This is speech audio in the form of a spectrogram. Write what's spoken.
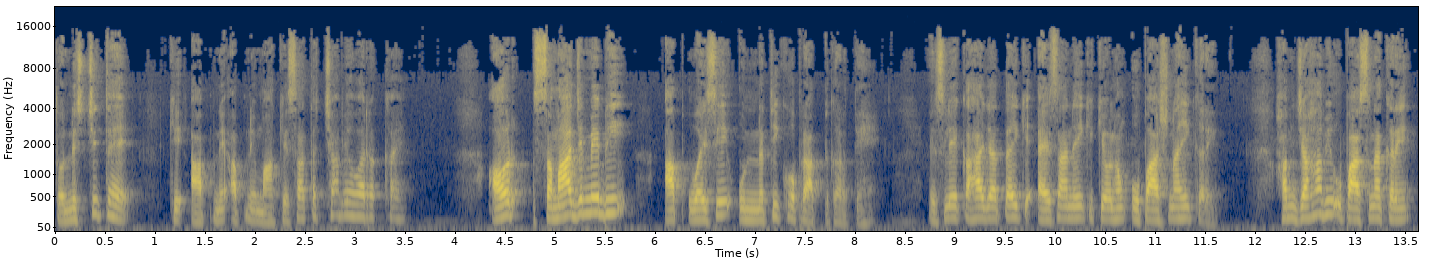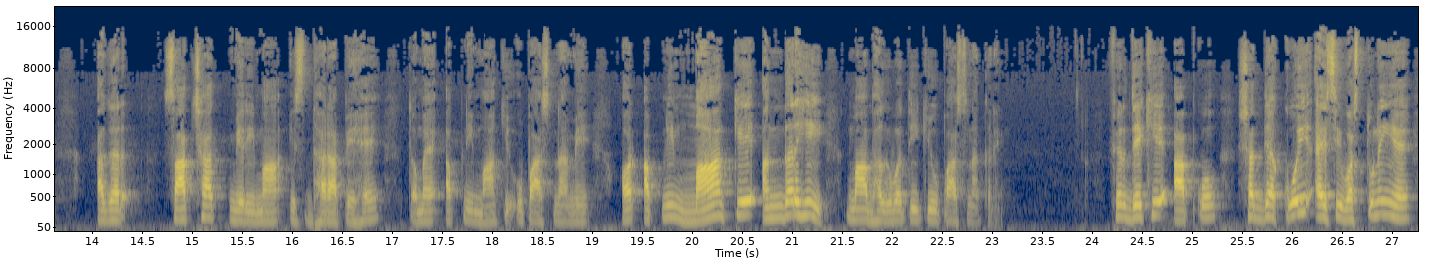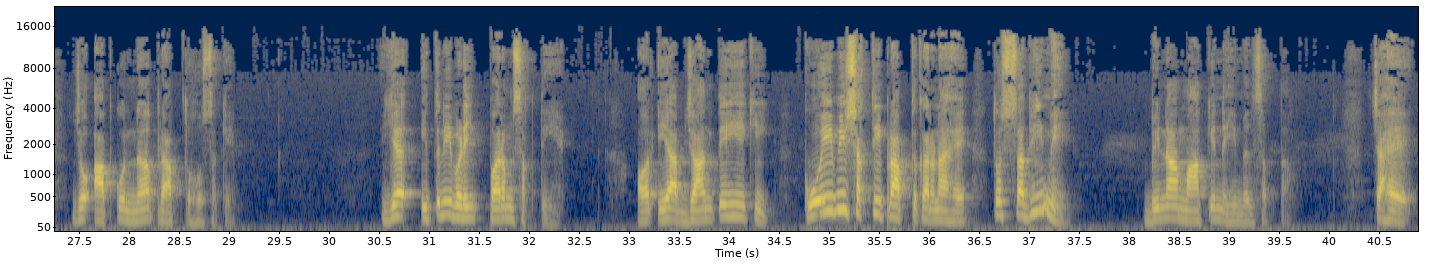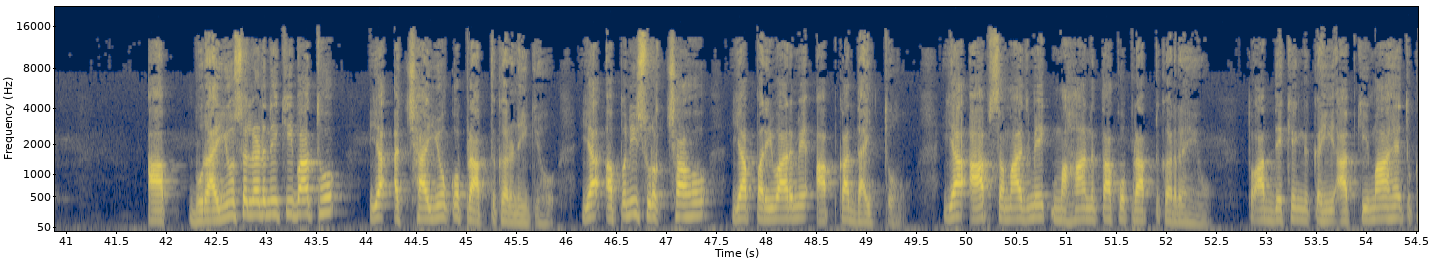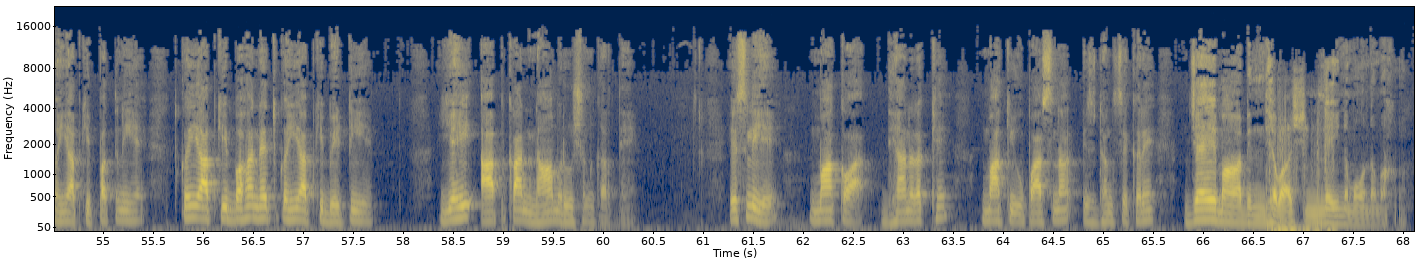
तो निश्चित है कि आपने अपने माँ के साथ अच्छा व्यवहार रखा है। और समाज में भी आप वैसे उन्नति को प्राप्त करते हैं। इसलिए कहा जाता है कि ऐसा नहीं कि केवल हम उपासना ही करें। हम जहाँ भी उपासना करें, अगर साक्षात मेरी माँ इस धरा पे है तो मैं अपनी माँ की उपासना में और अपनी माँ के अंदर ही माँ भगवती की उपासना करें। फिर देखिए, आपको सद्य कोई ऐसी वस्तु नहीं है जो आपको न प्राप्त हो सके। यह इतनी बड़ी परम शक्ति है। और ये आप जानते हैं कि कोई भी शक्ति प्राप्त करना है तो सभी में बिना माँ के नहीं मिल सकता। चाहे आप बुराइयों से लड़ने की बात हो या अच्छाइयों को प्राप्त करने की हो, या अपनी सुरक्षा हो, या परिवार में आपका दायित्व हो, या आप समाज में एक महानता को प्राप्त कर रहे हो तो आप देखेंगे कहीं आपकी माँ है तो कहीं आपकी पत्नी है तो कहीं आपकी बहन है तो कहीं आपकी बेटी है। यही आपका नाम रोशन करते हैं। इसलिए माँ का ध्यान रखें माँ की उपासना इस ढंग से करें। जय माँ विंध्यवासिनी नमो नमः।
